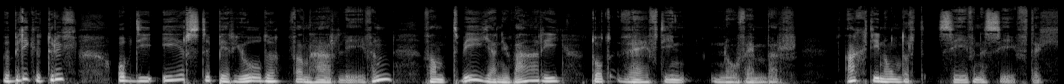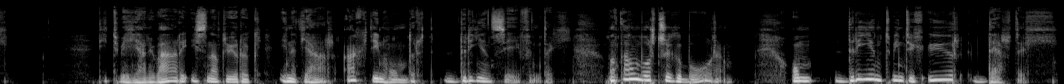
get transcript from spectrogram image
We blikken terug op die eerste periode van haar leven, van 2 januari tot 15 november 1877. Die 2 januari is natuurlijk in het jaar 1873, want dan wordt ze geboren. Om 23 uur 30.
